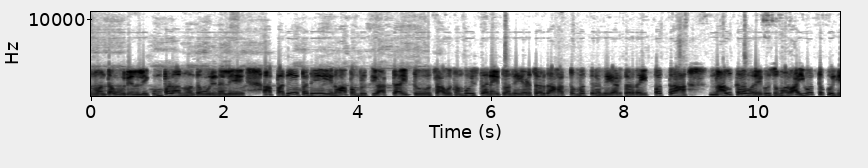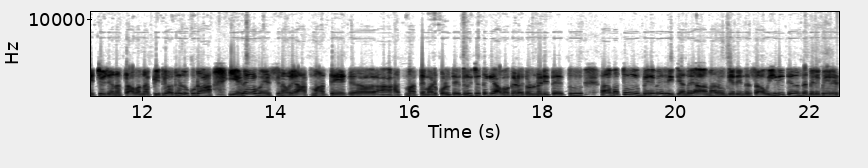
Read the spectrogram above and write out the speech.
ಅನ್ನುವಂತ ಊರಿನಲ್ಲಿ. ಕುಂಪಳ ಅನ್ನುವಂತ ಊರಿನಲ್ಲಿ ಪದೇ ಪದೇ ಏನು ಅಪಮೃತ್ಯು ಆಗ್ತಾ ಇತ್ತು. ಸಾವು ಸಂಭವಿಸ್ತಾನೆ ಇತ್ತು. ಅಂದ್ರೆ ಎರಡ್ ಸಾವಿರದ ಹತ್ತೊಂಬತ್ತರಿಂದ ಎರಡ್ ಸಾವಿರದ ಇಪ್ಪತ್ತ ನಾಲ್ಕರವರೆಗೂ ಸುಮಾರು ಐವತ್ತಕ್ಕೂ ಹೆಚ್ಚು ಜನ ಸಾವನ್ನಪ್ಪಿದ್ರು ಅದರಲ್ಲೂ ಕೂಡ ಎಳೆಯ ವಯಸ್ಸಿನವರೇ ಆತ್ಮಹತ್ಯೆ ಆತ್ಮಹತ್ಯೆ ಮಾಡ್ಕೊಳ್ತಾ ಇದ್ರು. ಜೊತೆಗೆ ಅವಘಡಗಳು ನಡೀತಾ ಇತ್ತು. ಮತ್ತು ಬೇರೆ ಬೇರೆ ರೀತಿ ಅಂದ್ರೆ ಅನಾರೋಗ್ಯದಿಂದ ಸಾವು, ಈ ರೀತಿಯಾದಂತ ಬೇರೆ ಬೇರೆ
